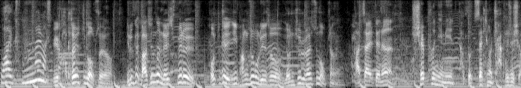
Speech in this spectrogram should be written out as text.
와 이거 정말 맛있다. 이게 가짜일 수가 없어요. 이렇게 맛있는 레시피를 어떻게 이 방송을 위해서 연출을 할 수가 없잖아요. 가짜일 때는 셰프님이 다 또 세팅을 쫙 해주셔.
